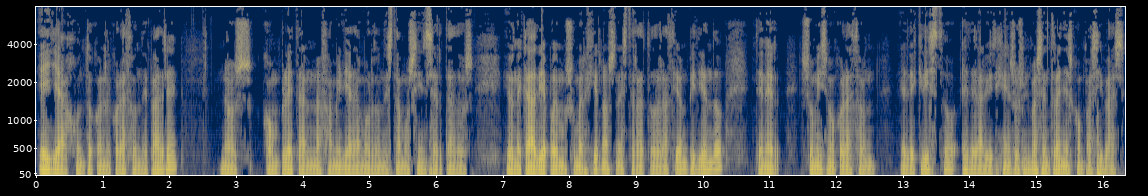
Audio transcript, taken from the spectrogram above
Ella, junto con el corazón de Padre, nos completan una familia de amor donde estamos insertados y donde cada día podemos sumergirnos en este rato de oración pidiendo tener su mismo corazón, el de Cristo, el de la Virgen, sus mismas entrañas compasivas,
